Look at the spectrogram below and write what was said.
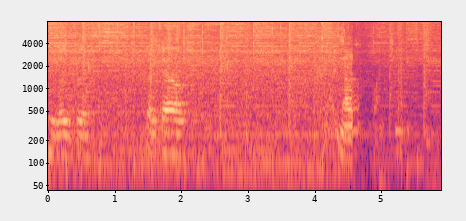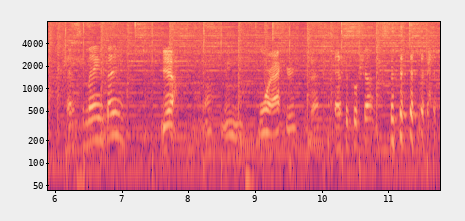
You lose the, them cows. No. That's the main thing. Yeah. Well, I mean, more accurate. Ethical shots.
